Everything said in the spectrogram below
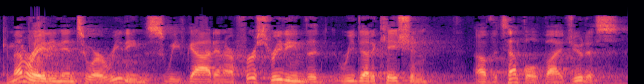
commemorating into our readings. We've got in our first reading the rededication of the temple by Judas.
